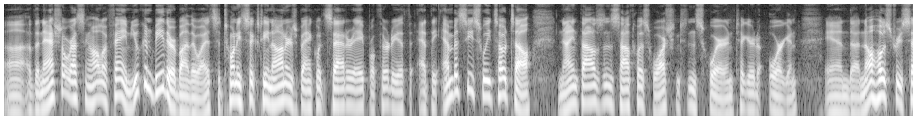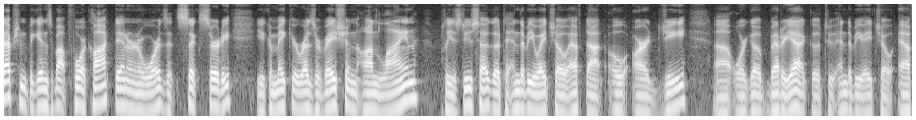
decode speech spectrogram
uh, of the National Wrestling Hall of Fame. You can be there, by the way. It's the 2016 Honors Banquet, Saturday, April 30th at the Embassy Suites Hotel, 9000 Southwest Washington Square in Tigard, Oregon. And uh, no host reception begins about 4 o'clock. Dinner and awards at 6.30. You can make your reservation online please do so. Go to nwhof.org uh, or go, better yet, go to nwhof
